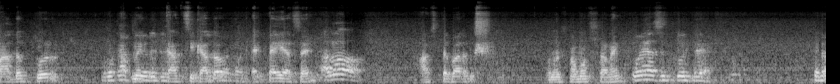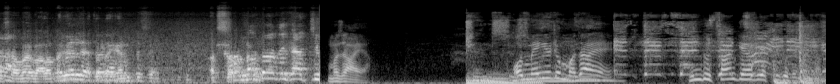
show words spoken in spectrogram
মাধবপুর কাচ্চি কাদক একটাই আছে হ্যালো আসতে পারেন কোনো সমস্যা নাই কই আছেন কইতে তো সবাই ভালো থাকেন সুস্থ থাকেন আসসালামু আমরা আলাইকুম। তো দেখাচ্ছি मजा आया और मैं ये जो मजा है हिंदुस्तान के हर व्यक्ति को देना चाहता हूँ।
